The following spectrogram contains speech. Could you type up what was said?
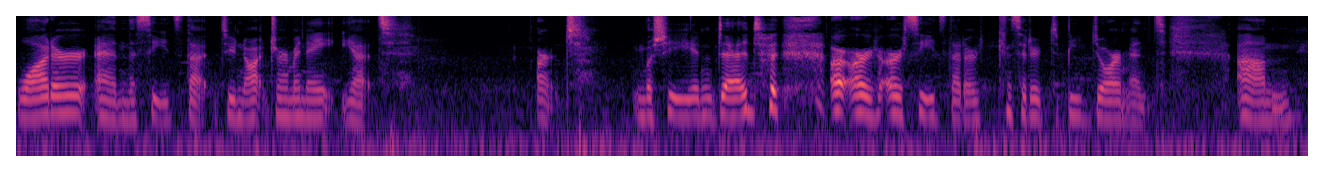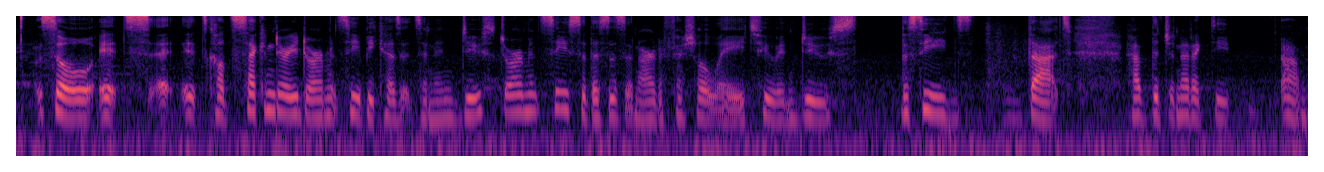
water, and the seeds that do not germinate yet aren't mushy and dead are, are, are seeds that are considered to be dormant. Um, so it's it's called secondary dormancy because it's an induced dormancy. So this is an artificial way to induce the seeds that have the genetic de- um,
